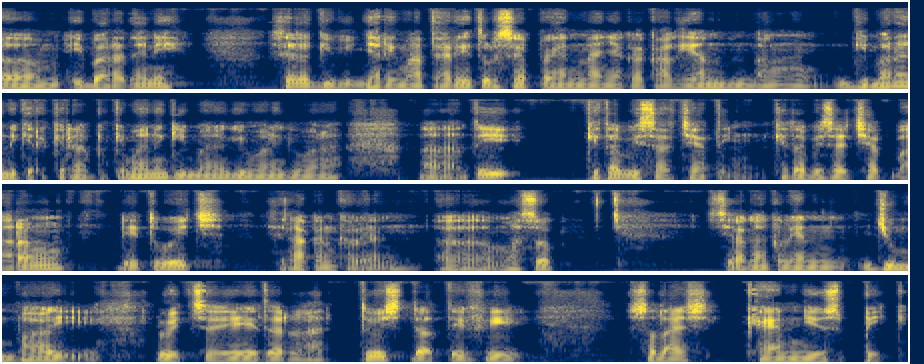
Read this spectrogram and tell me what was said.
um, ibaratnya nih, saya lagi nyari materi terus saya pengen nanya ke kalian tentang gimana nih kira-kira gimana gimana gimana gimana. Nah, nanti kita bisa chatting, kita bisa chat bareng di Twitch. Silakan kalian uh, masuk silakan kalian jumpai Twitch itu adalah twitch.tv slash can you speak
